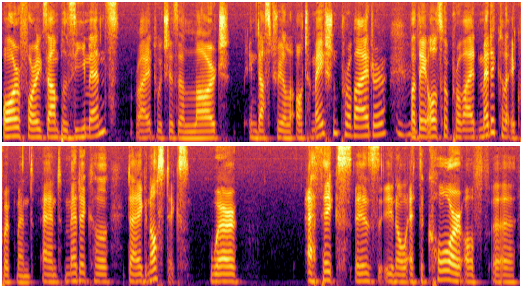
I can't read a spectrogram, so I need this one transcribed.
Or, for example, Siemens, right, which is a large industrial automation provider, but they also provide medical equipment and medical diagnostics, where ethics is, you know, at the core of. Uh,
